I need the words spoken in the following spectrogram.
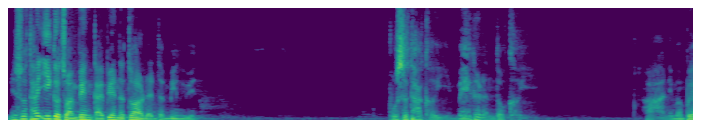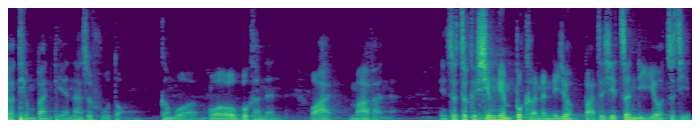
你说他一个转变改变了多少人的命运？不是他可以，每个人都可以。啊，你们不要听半天，那是胡董，跟我我我不可能，我还麻烦了。你说这个心念不可能，你就把这些真理又自己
